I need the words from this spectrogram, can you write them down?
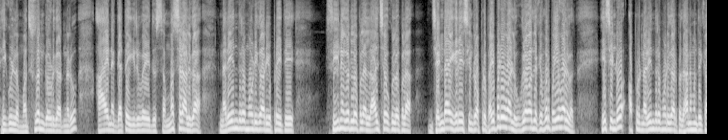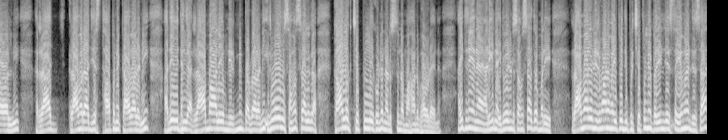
తీగుళ్ళ మధుసూదన్ గౌడ్ గారు ఉన్నారు. ఆయన గత ఇరవై ఐదు సంవత్సరాలుగా నరేంద్ర మోడీ గారు ఎప్పుడైతే శ్రీనగర్ లోపల లాల్ చౌక్ లోపల జెండా ఎగరేసిండ్రు. అప్పుడు భయపడేవాళ్ళు ఉగ్రవాదులకు ఎవరు పోయేవాళ్ళు కాదు. వేసిండో అప్పుడు నరేంద్ర మోడీ గారు ప్రధానమంత్రి కావాలని రాజ్ రామరాజ్య స్థాపన కావాలని అదేవిధంగా రామాలయం నిర్మింపబడాలని ఇరవై ఐదు సంవత్సరాలుగా కాళ్ళకు చెప్పులు లేకుండా నడుస్తున్న మహానుభావుడు ఆయన. అయితే నేను అడిగిన ఇరవై రెండు సంవత్సరాలతో మరి రామాలయం నిర్మాణం అయిపోయింది ఇప్పుడు చెప్పులు నేను ప్రజెంట్ చేస్తే ఏమైనా తెలుసా?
